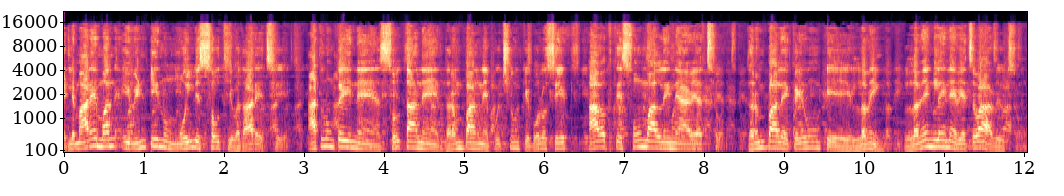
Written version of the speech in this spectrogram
એટલે મારે મન એ વીંટીનું મૂલ્ય સૌથી વધારે છે. આટલું કહીને સુલતાને, ધરમપાલને પૂછ્યું કે બોલો શેઠ, આ વખતે શું માલ લઈને આવ્યા છો? ધરમપાલે કહ્યું કે લવિંગ. લવિંગ લઈને વેચવા આવ્યો છું.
